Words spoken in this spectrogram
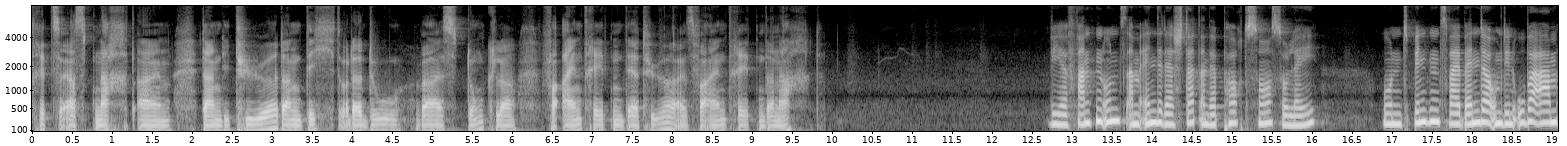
tritt zuerst Nacht ein, dann die Tür, dann dicht oder du, war es dunkler vor Eintreten der Tür als vor Eintreten der Nacht. Wir fanden uns am Ende der Stadt an der Porte Saint-Soleil und binden zwei Bänder um den Oberarm,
